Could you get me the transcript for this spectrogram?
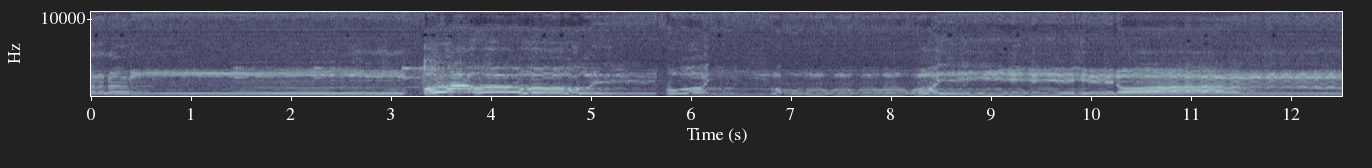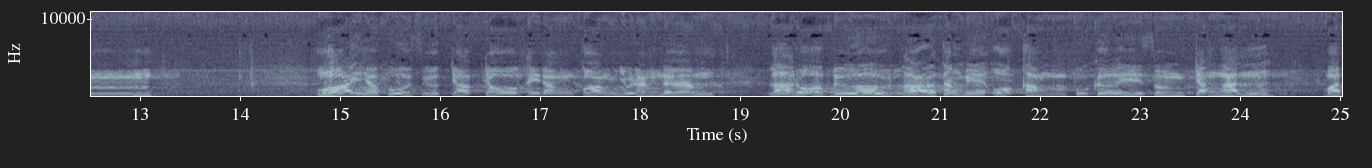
ละละโอ้ยโอ้ยโอ้ยนอนโอ้ยอย่าผู้สึกจากเจ้าให้ดังก้องอยู่ดังเดิม ลาดอกเดือลาทั้งเมออกคำผู้เคยทรงจังหันบัด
